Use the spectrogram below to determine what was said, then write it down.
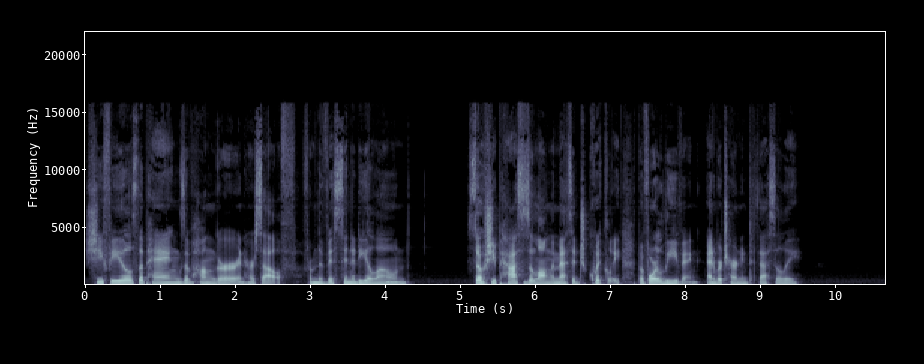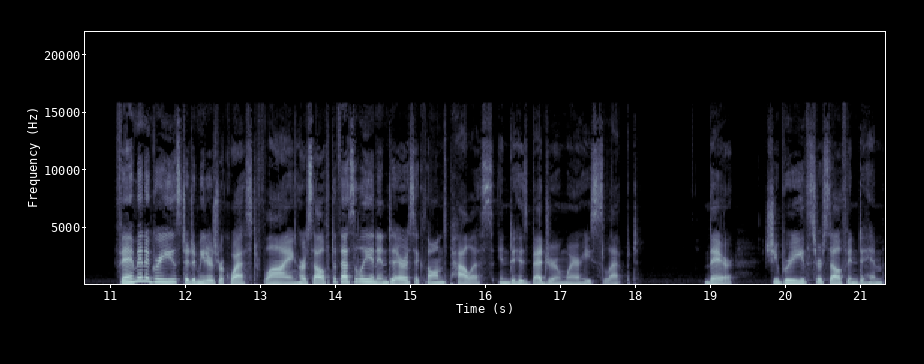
She feels the pangs of hunger in herself from the vicinity alone. So she passes along the message quickly before leaving and returning to Thessaly. Famine agrees to Demeter's request, flying herself to Thessaly and into Erysichthon's palace, into his bedroom where he slept. There, she breathes herself into him,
